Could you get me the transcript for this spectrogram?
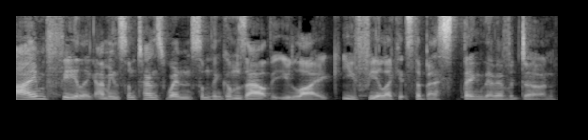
I'm feeling I mean sometimes when something comes out that you like, you feel like it's the best thing they've ever done.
